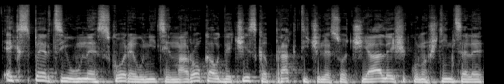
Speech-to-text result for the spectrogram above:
Experții UNESCO reuniți în Maroc au decis că practicile sociale și cunoștințele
